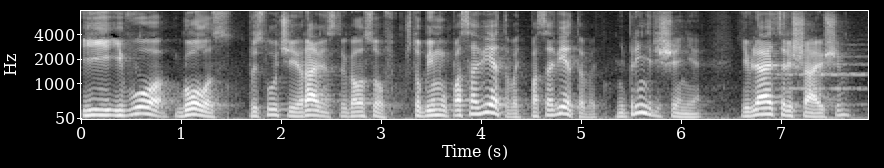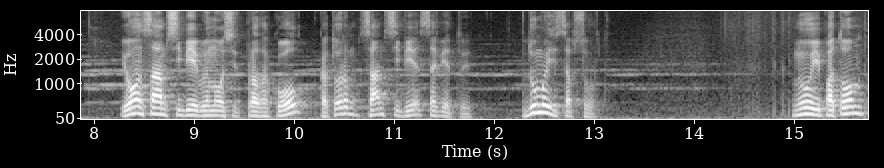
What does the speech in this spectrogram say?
и его голос при случае равенства голосов, чтобы ему посоветовать, посоветовать, не принять решение, является решающим. И он сам себе выносит протокол, в котором сам себе советует. Вдумайтесь, абсурд. Ну и потом,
